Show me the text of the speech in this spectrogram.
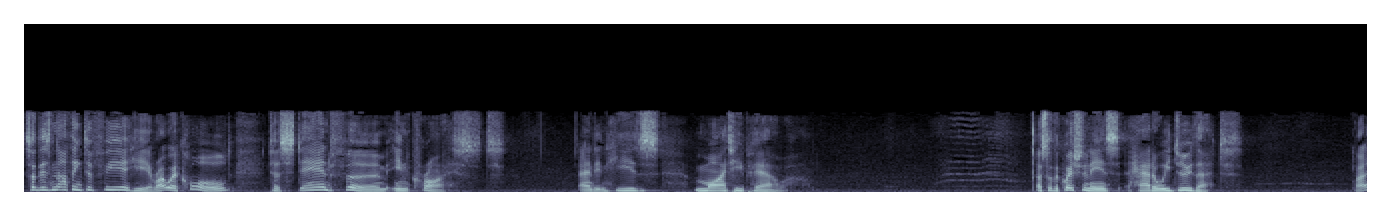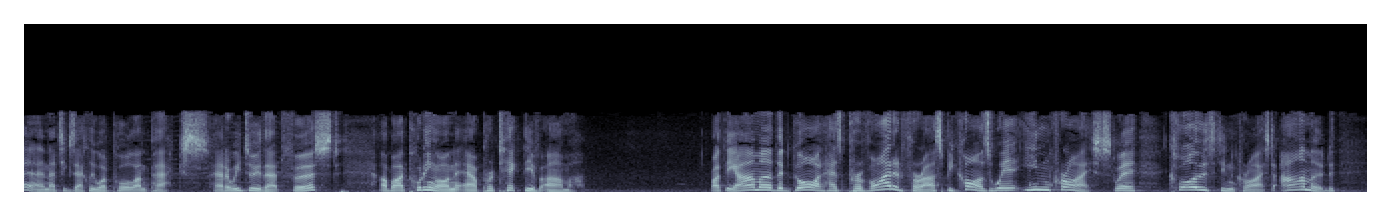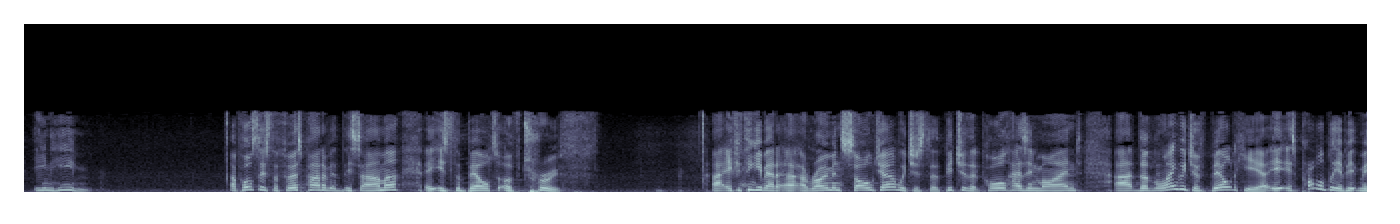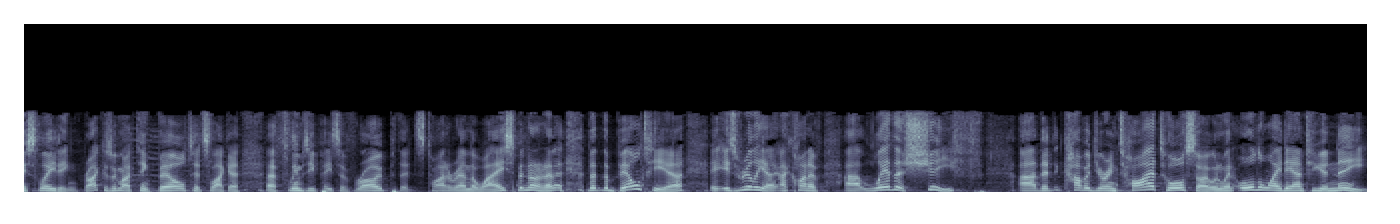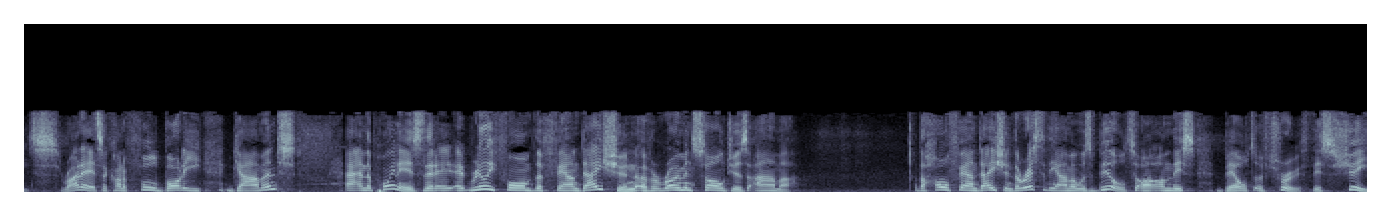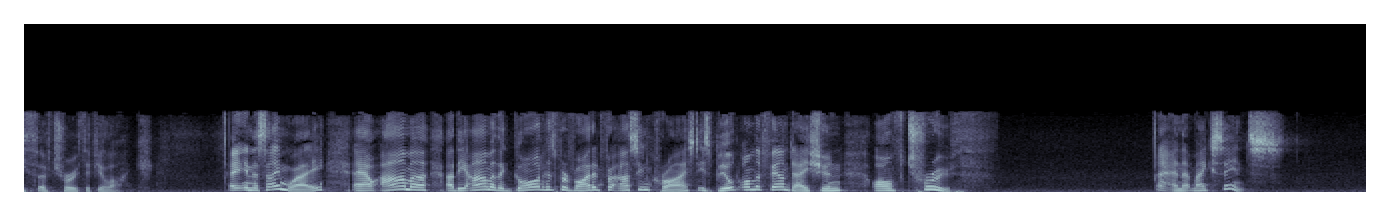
So there's nothing to fear here, right? We're called to stand firm in Christ and in his mighty power. So the question is, how do we do that? Right? And that's exactly what Paul unpacks. How do we do that? First, uh, by putting on our protective armour. Right, the armour that God has provided for us because we're in Christ. We're clothed in Christ, armoured in Him. Uh, Paul says the first part of this armour is the belt of truth. Uh, if you're thinking about a, a, Roman soldier, which is the picture that Paul has in mind, uh, the language of belt here is probably a bit misleading, right? Because we might think belt, it's like a, a, flimsy piece of rope that's tied around the waist. But no, no, no. The, the belt here is really a, a kind of uh, leather sheath. Uh, that covered your entire torso and went all the way down to your knees, right? It's a kind of full body garment. And the point is that it really formed the foundation of a Roman soldier's armour. The whole foundation, the rest of the armour was built on this belt of truth, this sheath of truth, if you like. In the same way, our armour, uh, the armour that God has provided for us in Christ, is built on the foundation of truth. And that makes sense.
